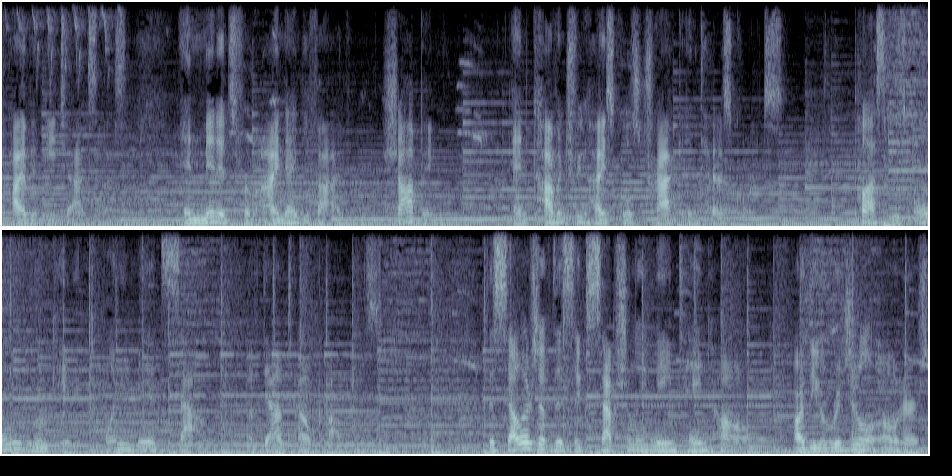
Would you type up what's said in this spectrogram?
private beach access, and minutes from I 95, shopping, and Coventry High School's track and tennis courts. Plus, it is only located 20 minutes south of downtown Providence. The sellers of this exceptionally maintained home are the original owners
